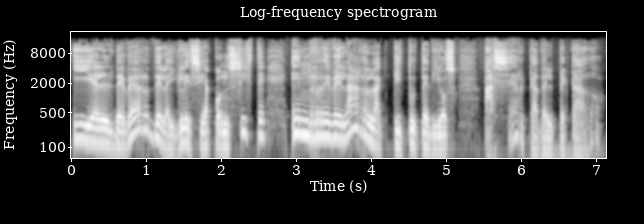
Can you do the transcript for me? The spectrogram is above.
Y el deber de la Iglesia consiste en revelar la actitud de Dios acerca del pecado.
